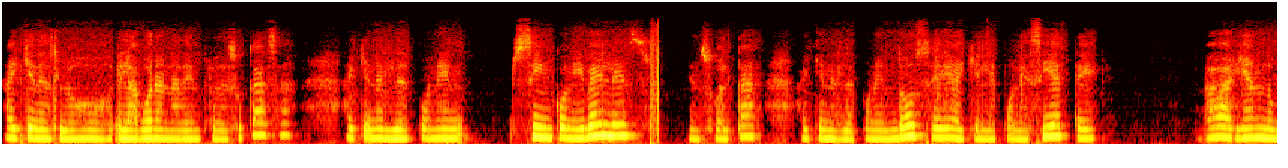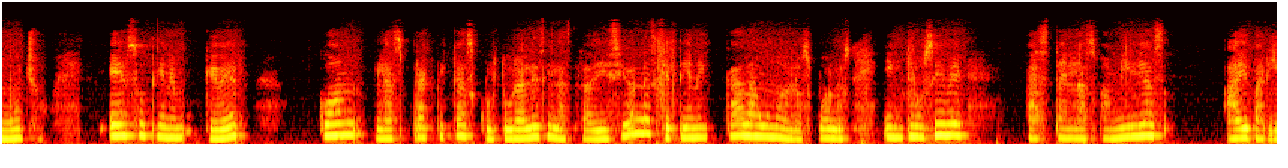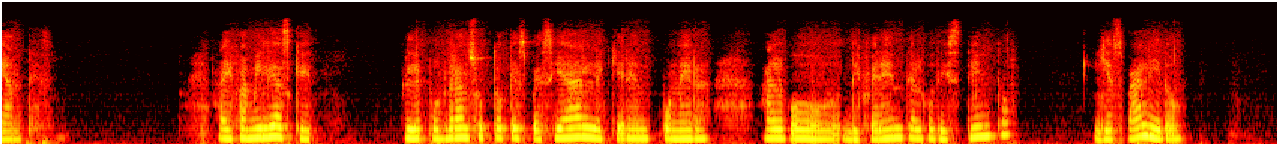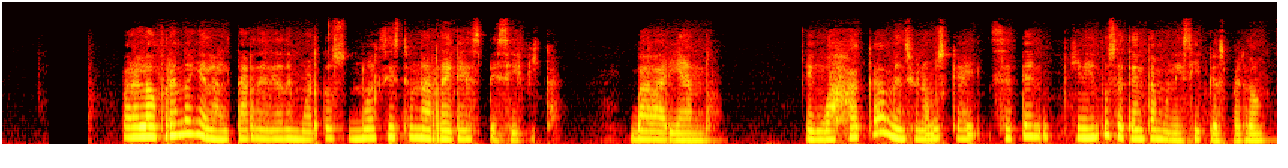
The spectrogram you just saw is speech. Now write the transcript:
hay quienes lo elaboran adentro de su casa, hay quienes le ponen cinco niveles en su altar, hay quienes le ponen doce, hay quien le pone siete, va variando mucho. Eso tiene que ver con las prácticas culturales y las tradiciones que tiene cada uno de los pueblos. Inclusive hasta en las familias hay variantes. Hay familias que le pondrán su toque especial, le quieren poner algo diferente, algo distinto, y es válido. Para la ofrenda y el altar de Día de Muertos no existe una regla específica, va variando. En Oaxaca mencionamos que hay 570 municipios, perdón.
